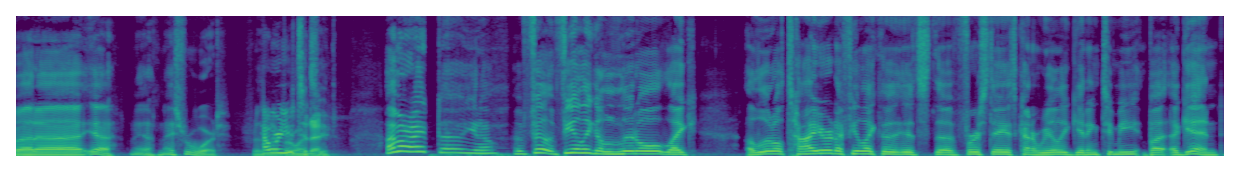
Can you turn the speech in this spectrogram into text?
But uh, yeah, yeah, nice reward. For the How are you today? seed. I'm all right. Uh, you know, I'm feel, feeling a little like a little tired. I feel like the it's the first day. It's kind of really getting to me. But again,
